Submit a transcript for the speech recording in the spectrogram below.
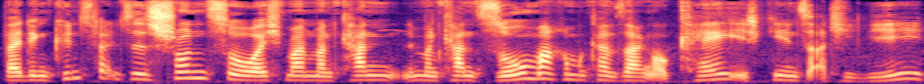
bei den Künstlern ist es schon so, ich meine, man kann man kann es so machen, man kann sagen, okay, ich gehe ins Atelier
